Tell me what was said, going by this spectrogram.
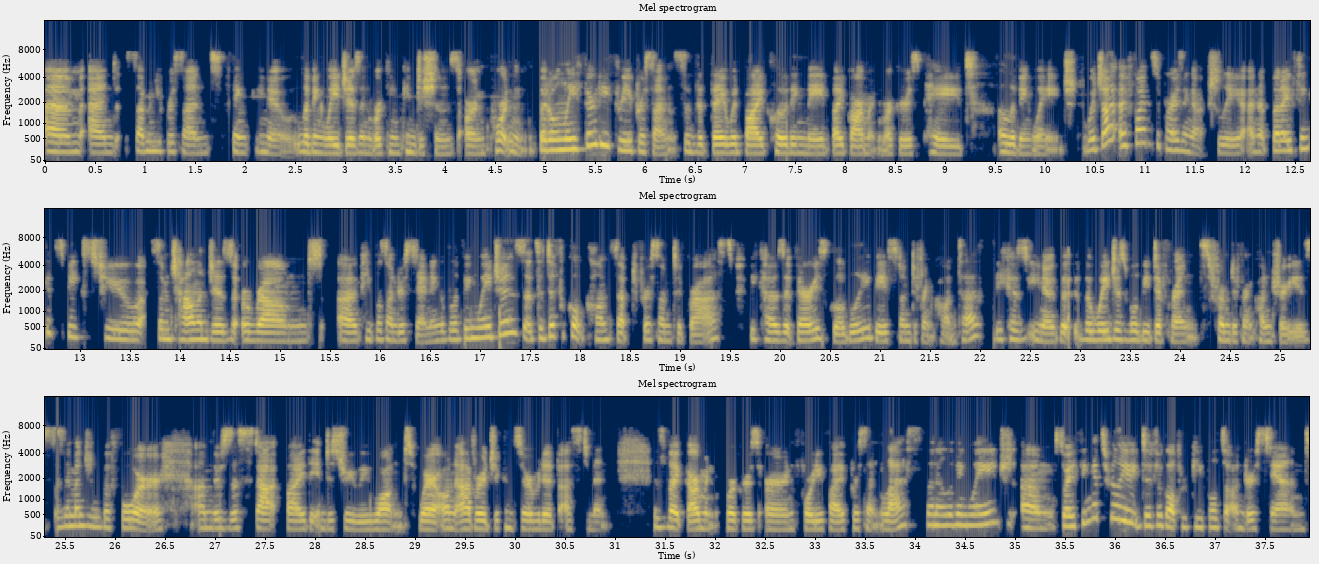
um, and 70% think you know living wages and working conditions are important. But only 33% said that they would buy clothing made by garment workers paid a living wage, which I, I find surprising actually. And but I think it speaks to some challenges around uh, people's understanding of living wages. It's a difficult concept for some to grasp because it varies globally based on different contexts. Because you know the, the wages will be different from different countries. As I mentioned before, um, there's this stat by the industry we want, where on average a conservative estimate is that garment workers earn 45% less than a living wage. Um, so I think it's really difficult for people to understand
